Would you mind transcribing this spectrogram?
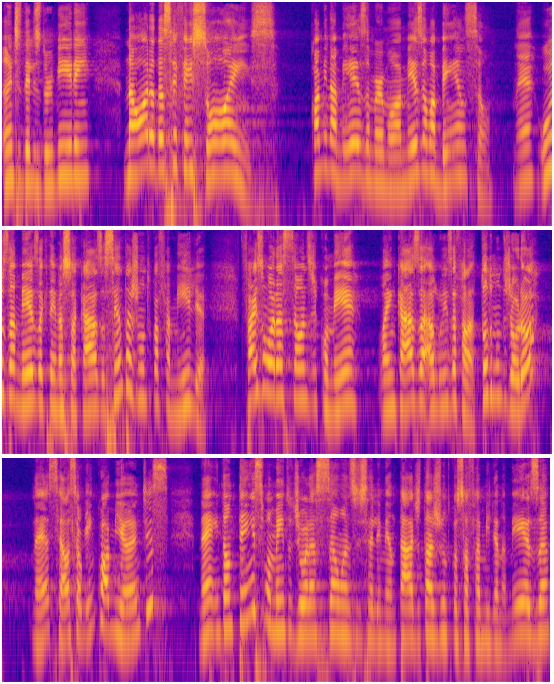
antes deles dormirem. Na hora das refeições, come na mesa, meu irmão. A mesa é uma bênção. Né? Usa a mesa que tem na sua casa, senta junto com a família. Faz uma oração antes de comer. Lá em casa, a Luísa fala: todo mundo já orou? Né? Se, ela, se alguém come antes. Né? Então, tem esse momento de oração antes de se alimentar, de estar junto com a sua família na mesa.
